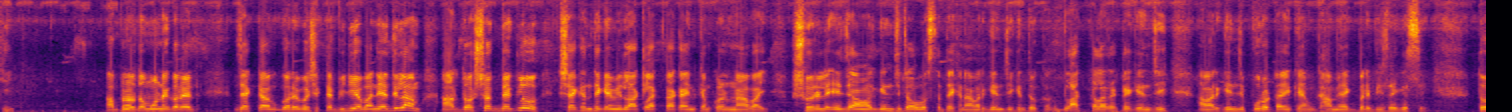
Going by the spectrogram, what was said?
কি? আপনারা তো মনে করেন যে একটা ঘরে বসে একটা ভিডিও বানিয়ে দিলাম, আর দর্শক দেখল, সেখান থেকে আমি লাখ লাখ টাকা ইনকাম করলাম না ভাই, শরীরে এই যে আমার গেঞ্জিটা অবস্থা দেখেন, আমার গেঞ্জি কিন্তু ব্ল্যাক কালার একটা গেঞ্জি, আমার গেঞ্জি পুরোটাই ঘামে একবারে ভিজে গেছে। তো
